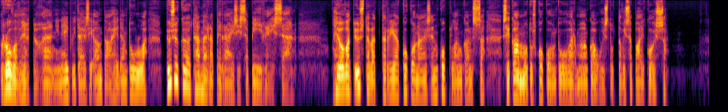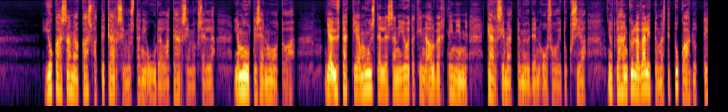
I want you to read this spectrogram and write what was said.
Rova Verderanin ei pitäisi antaa heidän tulla, pysykööt hämäräperäisissä piireissään. He ovat ystävättäriä kokonaisen koplan kanssa. Se kammotus kokoontuu varmaan kauhistuttavissa paikoissa. Joka sana kasvatti kärsimystäni uudella kärsimyksellä ja muutti sen muotoa. Ja yhtäkkiä muistellessani joitakin Albertinin kärsimättömyyden osoituksia, jotka hän kyllä välittömästi tukahdutti,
